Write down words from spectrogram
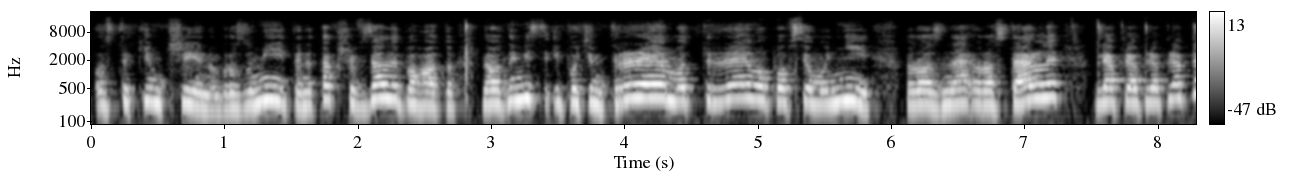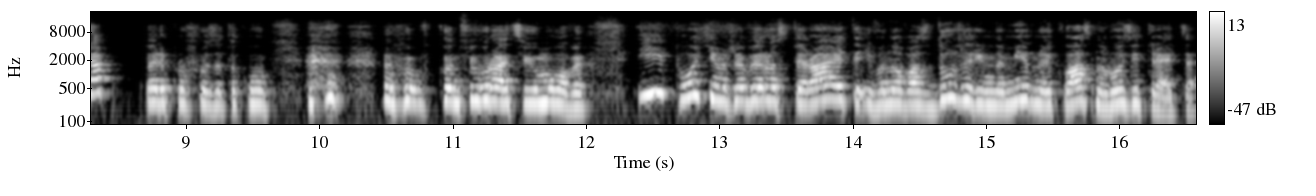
Ось таким чином, розумієте? Не так, що взяли багато на одне місце і потім тремо, тремо по всьому. Ні, Розне, розтерли, ляп-ляп-ляп-ляп-ляп. Перепрошую за таку конфігурацію мови. І потім вже ви розтираєте, і воно у вас дуже рівномірно і класно розітреться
